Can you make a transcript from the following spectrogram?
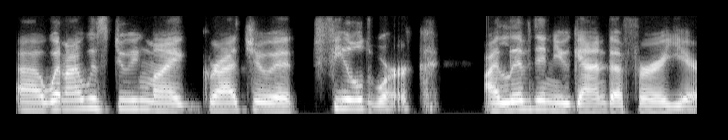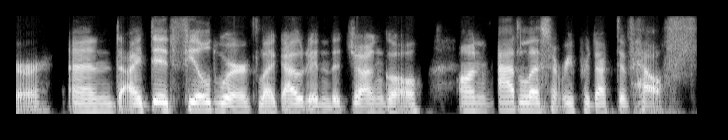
uh, when I was doing my graduate field work, I lived in Uganda for a year and I did field work like out in the jungle on adolescent reproductive health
